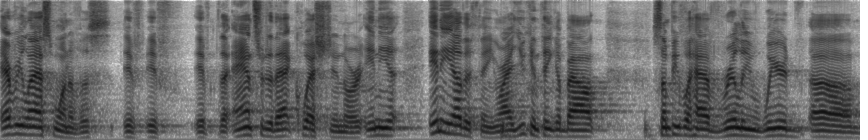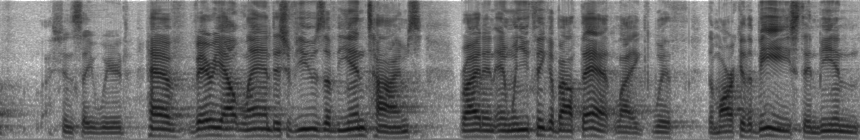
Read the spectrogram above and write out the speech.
every last one of us, if, if, if the answer to that question or any, any other thing, right, you can think about some people have really weird, uh, I shouldn't say weird, have very outlandish views of the end times, right? And, and when you think about that, like with the mark of the beast and being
